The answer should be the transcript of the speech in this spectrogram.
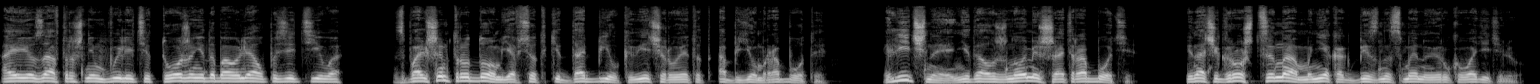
о ее завтрашнем вылете тоже не добавлял позитива. С большим трудом я все-таки добил к вечеру этот объем работы. Личное не должно мешать работе. Иначе грош цена мне, как бизнесмену и руководителю.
